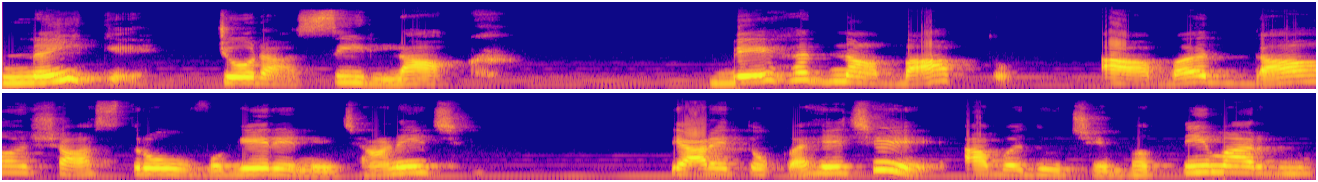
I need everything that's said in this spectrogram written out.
નહીં કે ચોરાસી લાખ. બેહદના બાપ તો આ બધા શાસ્ત્રો વગેરેને જાણે છે. ત્યારે તો કહે છે, આ બધું છે ભક્તિ માર્ગનું,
